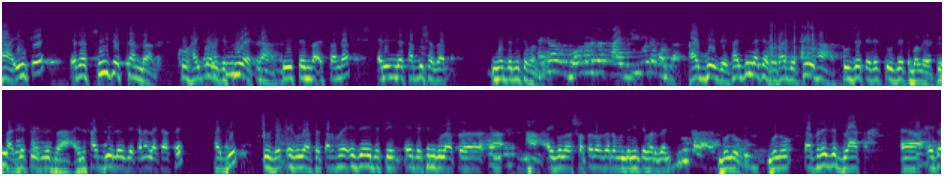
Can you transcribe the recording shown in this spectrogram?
হ্যাঁ ইউকে এটা সুইস স্ট্যান্ডার্ড খুব হাই কোয়ালিটি টু এক্স হ্যাঁ সুইস স্ট্যান্ডার্ড এটা নিলে ছাব্বিশ হাজার মধ্যে নিতে বলে যে 5D ওটা কোনটা? ফাইভ ডি যে ফাইভ ডি লেখা আছে ফাইভ ডি টু হ্যাঁ টু জেড এটা টু জেড বলে আর কি 2Z, হ্যাঁ এই যে হলো এখানে লেখা আছে ফাইভ ডি টু জেড এগুলো আছে। তারপরে এই যে এই বেসিন এই বেসিনগুলো আপনারা হ্যাঁ এগুলো সতেরো হাজারের মধ্যে নিতে পারবেন। ব্লু কালার ব্লু ব্লু তারপরে এই যে ব্ল্যাক এটা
